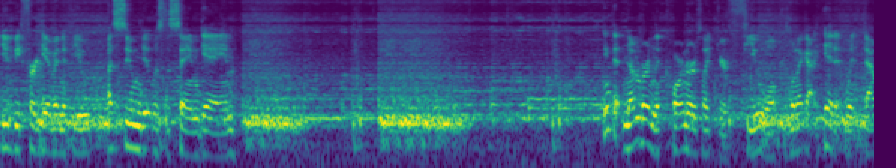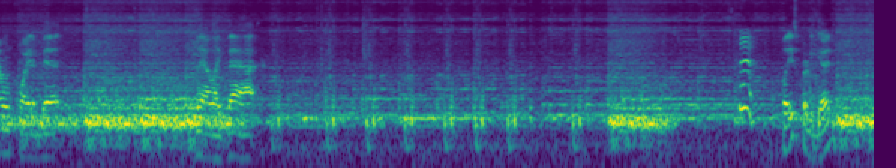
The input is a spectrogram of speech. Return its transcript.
you'd be forgiven if you assumed it was the same game. I think that number in the corner is like your fuel, because when I got hit it went down quite a bit. Yeah, like that. Eh, plays pretty good.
